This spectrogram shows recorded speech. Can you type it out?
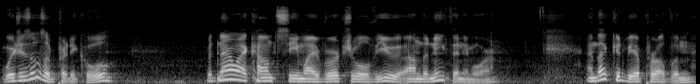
which is also pretty cool. But now I can't see my virtual view underneath anymore. And that could be a problem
